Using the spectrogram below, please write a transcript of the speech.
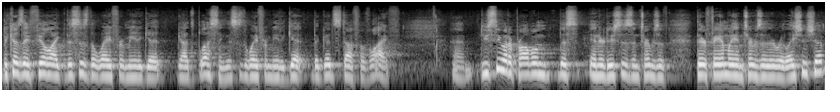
because they feel like this is the way for me to get God's blessing. This is the way for me to get the good stuff of life. Um, do you see what a problem this introduces in terms of their family, in terms of their relationship?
